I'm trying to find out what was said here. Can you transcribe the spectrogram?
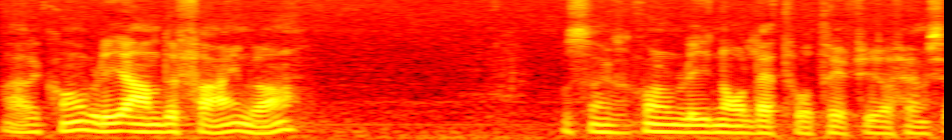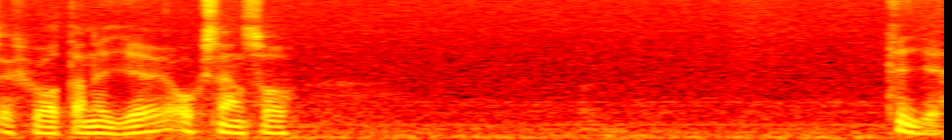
Ja, det kommer att bli undefined va? Och sen kommer det bli 0, 1, 2, 3, 4, 5, 6, 7, 8, 9 och sen så 10.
